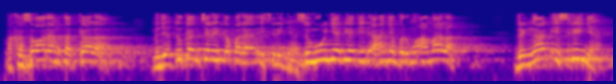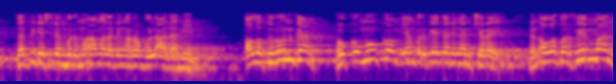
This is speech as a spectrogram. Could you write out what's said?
Maka seorang tatkala menjatuhkan cerai kepada istrinya, sungguhnya dia tidak hanya bermuamalah dengan istrinya, tapi dia sedang bermuamalah dengan Rabbul Alamin. Allah turunkan hukum-hukum yang berkaitan dengan cerai dan Allah berfirman,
